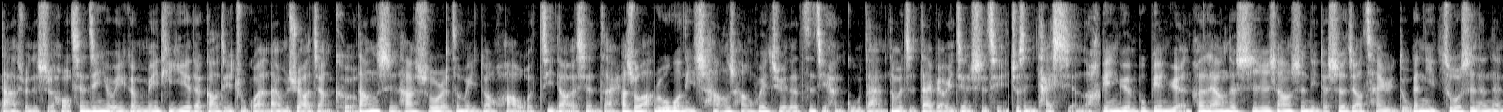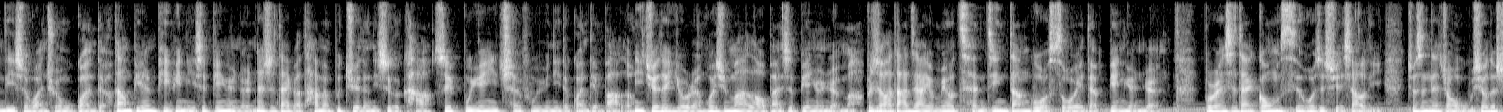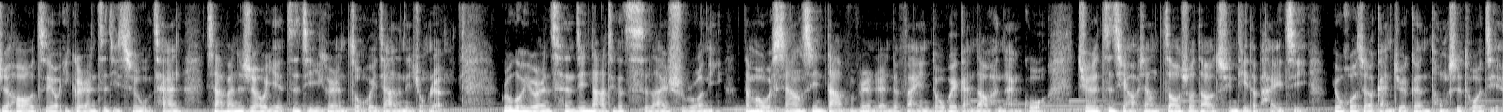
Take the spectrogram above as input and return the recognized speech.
大学的时候，曾经有一个媒体业的高级主管来我们学校讲课。当时他说了这么一段话，我记到了现在。他说啊，如果你常常会觉得自己很孤单，那么只代表一件事情，就是你太闲了。边缘不边缘，衡量的事实上是你的社交参与度，跟你做事的能力是完全无关的。当别人批评你是边缘的人，那只代表他们不觉得你是个咖，所以不愿意臣服于你的观点罢了。你觉得有人会去骂老板是边缘人吗？不知道大家有没有曾经当过所谓的边缘人？不论是在公司或是学校里，就是那种午休的时候只有一个人自己吃午餐，下班的时候也自己一个人走回家的那种人。如果有人曾经拿这个词来数落你，那么我相信大部分人的反应都会感到很难过，觉得自己好像遭受到群体的排挤，又或者感觉跟同事脱节。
